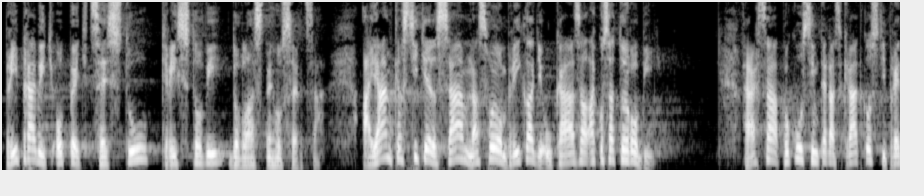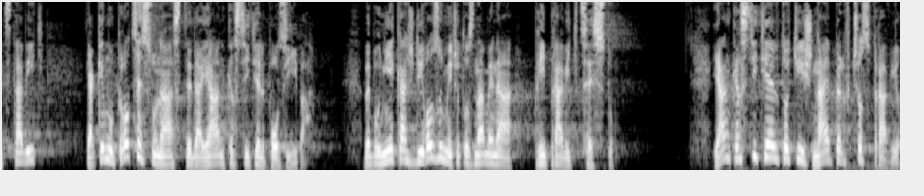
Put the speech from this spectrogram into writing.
pripraviť opäť cestu Kristovi do vlastného srdca. A Ján Krstiteľ sám na svojom príklade ukázal, ako sa to robí. A ja sa pokúsim teraz v krátkosti predstaviť, k akému procesu nás teda Ján Krstiteľ pozýva? Lebo nie každý rozumie, čo to znamená pripraviť cestu. Ján Krstiteľ totiž najprv čo spravil?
